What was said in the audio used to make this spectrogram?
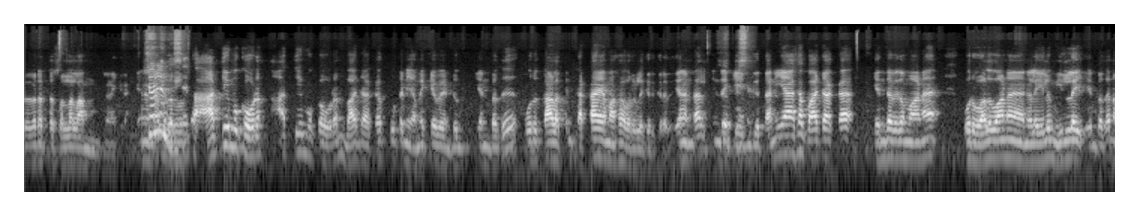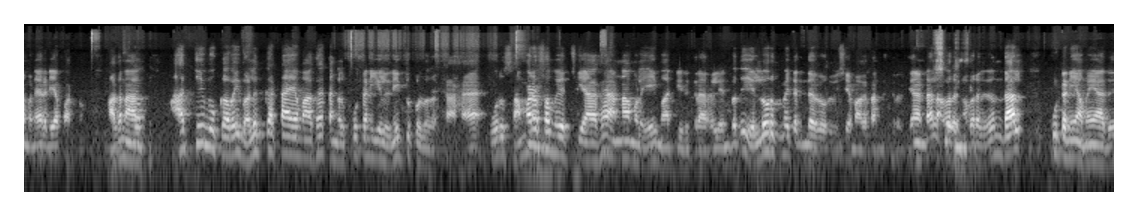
விவரத்தை சொல்லலாம் நினைக்கிறேன். அதிமுகவுடன் அதிமுகவுடன் பாஜக கூட்டணி அமைக்க வேண்டும் என்பது ஒரு காலத்தின் கட்டாயமாக அவர்களுக்கு இருக்கிறது. ஏனென்றால் இன்றைக்கு. இங்கு தனியாக பாஜக எந்த விதமான ஒரு வலுவான நிலையிலும் இல்லை என்பதை நம்ம நேரடியா பார்க்கணும். அதனால் அதிமுகவை வலுக்கட்டாயமாக தங்கள் கூட்டணியில் இணைத்துக் கொள்வதற்காக ஒரு சமரச முயற்சியாக அண்ணாமலையை மாற்றி இருக்கிறார்கள் என்பது எல்லோருக்குமே தெரிந்த ஒரு விஷயமாகத்தான் இருக்கிறது. ஏனென்றால் அவர். அவர் இருந்தால் கூட்டணி அமையாது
